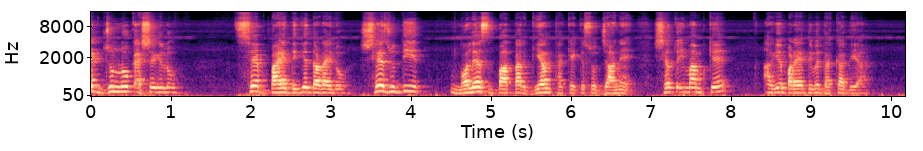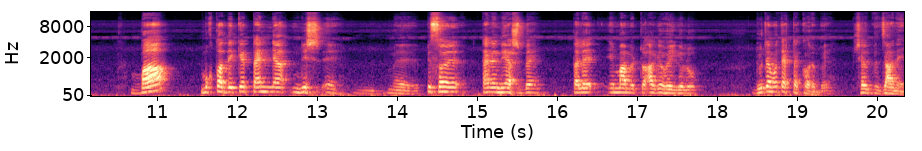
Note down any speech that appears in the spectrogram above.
একজন লোক এসে গেল, সে বাই দিকে দাঁড়াইলো। সে যদি নলেজ বা তার জ্ঞান থাকে, কিছু জানে, সে তো ইমামকে আগে বাড়াই দিবে, ধাক্কা দিয়া। বা মুক্তাদিকে টাইনা নিস পিছনে টাইনে নিয়ে আসবে, তাহলে ইমাম একটু আগে হয়ে গেল। দুটার মধ্যে একটা করবে, সে জানে।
